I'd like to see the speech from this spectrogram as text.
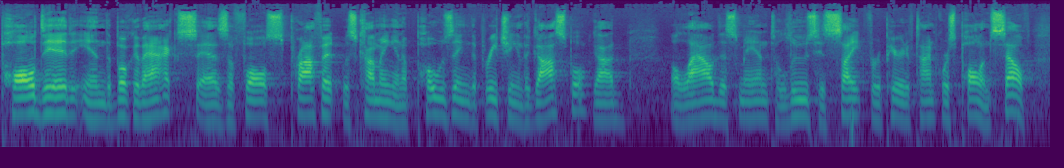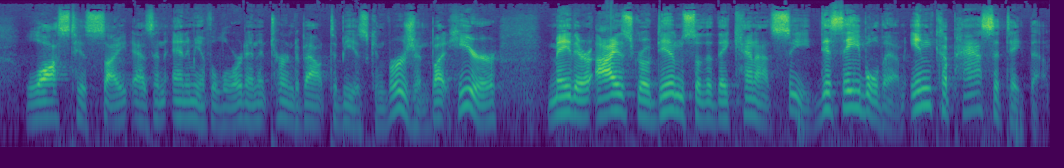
Paul did in the book of Acts as a false prophet was coming and opposing the preaching of the gospel. God allowed this man to lose his sight for a period of time. Of course, Paul himself lost his sight as an enemy of the Lord, and it turned about to be his conversion. But here, May their eyes grow dim so that they cannot see. Disable them, incapacitate them,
